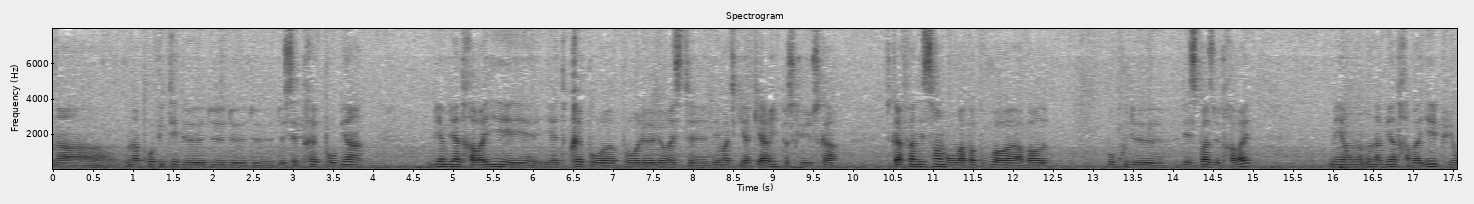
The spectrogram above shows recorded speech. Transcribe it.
on a, profité de cette trêve pour bien, bien bien travailler et, être prêt pour, euh, pour le, reste des matchs qui, qui arrivent parce que jusqu'à jusqu'à fin décembre on va pas pouvoir avoir beaucoup d'espace de, travail. Mais on, a bien travaillé et puis on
